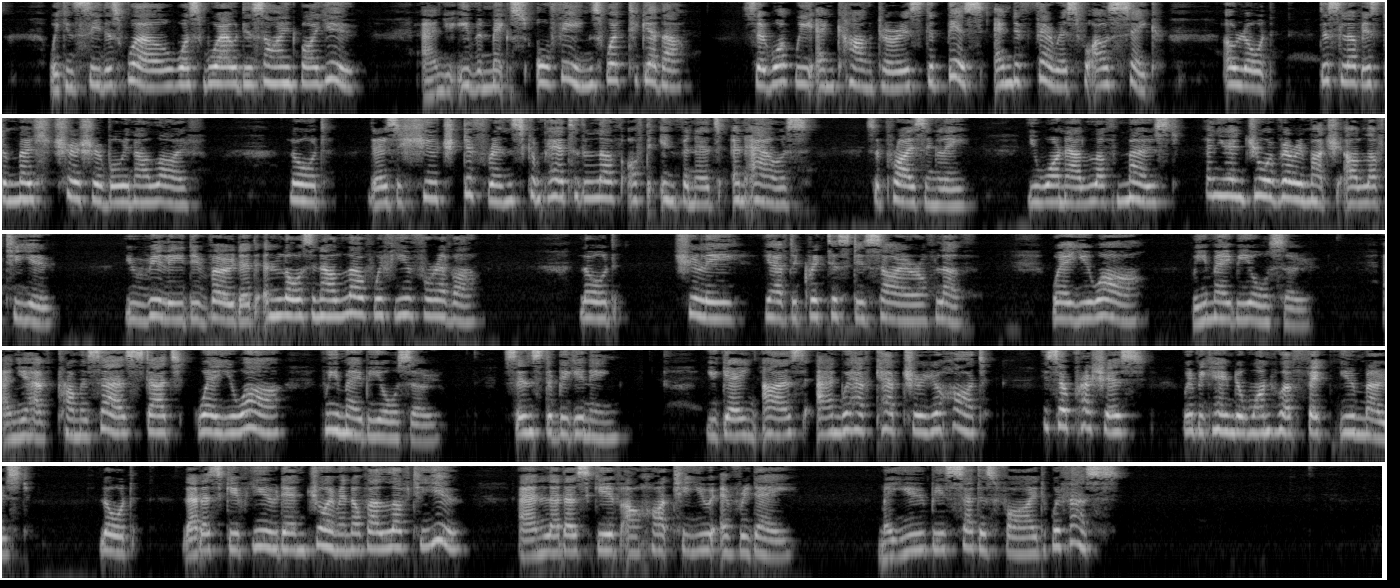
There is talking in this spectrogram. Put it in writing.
We can see this world was well designed by you, and you even make all things work together. So what we encounter is the best and the fairest for our sake. O oh Lord, this love is the most treasurable in our life. Lord, there is a huge difference compared to the love of the infinite and ours. Surprisingly, you want our love most, and you enjoy very much our love to you. You really devoted and lost in our love with you forever. Lord, surely you have the greatest desire of love. Where you are, we may be also. And you have promised us that where you are, we may be also. Since the beginning, you gained us and we have captured your heart. It's so precious. We became the one who affect you most. Lord, let us give you the enjoyment of our love to you, and let us give our heart to you every day. May you be satisfied with us.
